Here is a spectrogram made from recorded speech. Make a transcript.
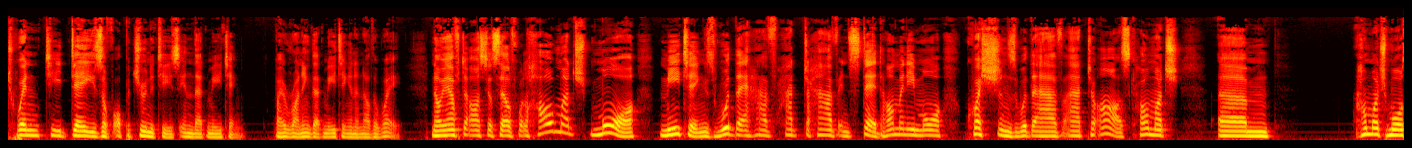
20 days of opportunities in that meeting by running that meeting in another way. Now you have to ask yourself, well, how much more meetings would they have had to have instead? How many more questions would they have had to ask? How much, um, how much more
